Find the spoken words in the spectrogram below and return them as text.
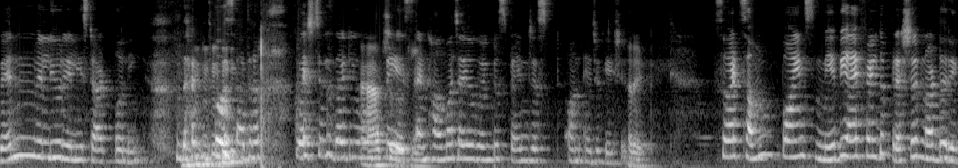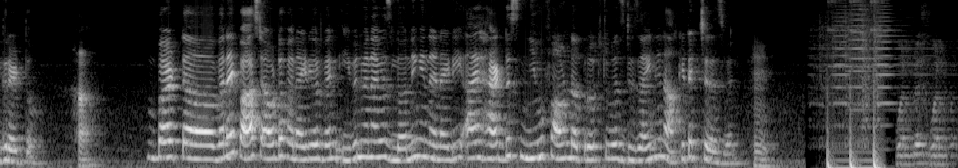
when will you really start earning? that those are the questions that you face, and how much are you going to spend just on education? Right. So at some points, maybe I felt the pressure, not the regret, though. Huh. But uh, when I passed out of NID, or when even when I was learning in NID, I had this newfound approach towards design and architecture as well. Hmm. One plus one. Plus,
